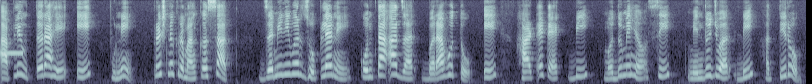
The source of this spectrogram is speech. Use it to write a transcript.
आपले उत्तर आहे ए पुणे. प्रश्न क्रमांक सात. जमिनीवर झोपल्याने कोणता आजार बरा होतो? ए हार्ट अटॅक बी मधुमेह सी मेंदूज्वर डी हत्तीरोग.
